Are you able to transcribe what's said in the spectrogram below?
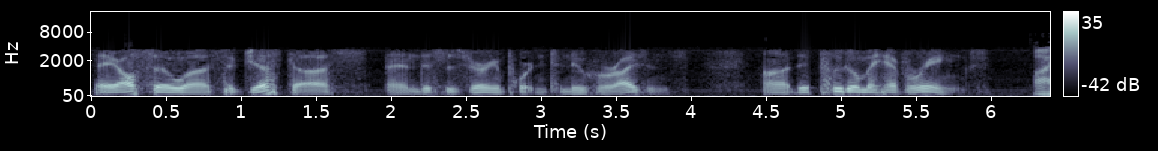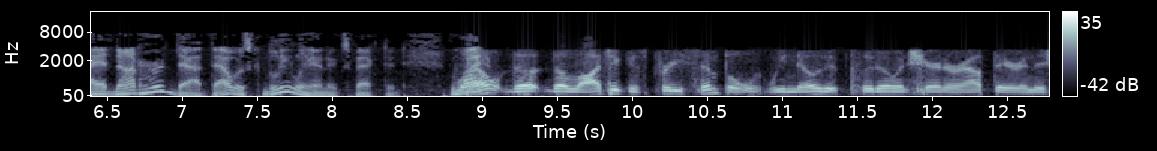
They also uh, suggest to us, and this is very important to New Horizons, uh, that Pluto may have rings. I had not heard that. That was completely unexpected. Why- Well, the the logic is pretty simple. We know that Pluto and Charon are out there in this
